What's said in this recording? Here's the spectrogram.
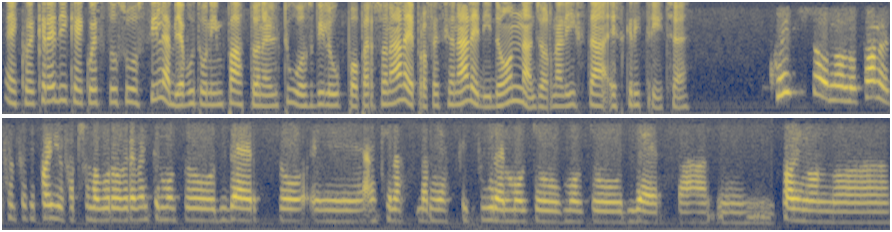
ecco, e credi che questo suo stile abbia avuto un impatto nel tuo sviluppo personale e professionale di donna, giornalista e scrittrice? Questo non lo so, nel senso che poi io faccio un lavoro veramente molto diverso e anche la, la mia scrittura è molto, molto diversa. Mm, poi non uh,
